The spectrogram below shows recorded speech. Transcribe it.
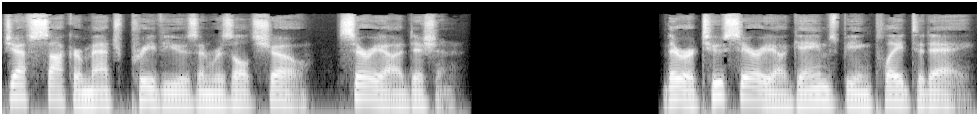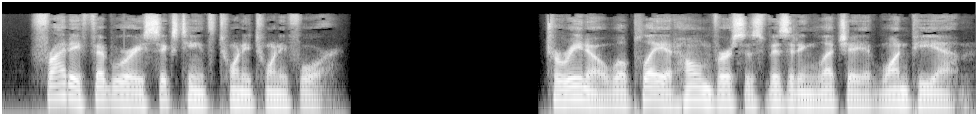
Jeff's soccer match previews and results show, Serie A edition. There are two Serie A games being played today, Friday, February 16, 2024. Torino will play at home versus visiting Lecce at 1 p.m.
